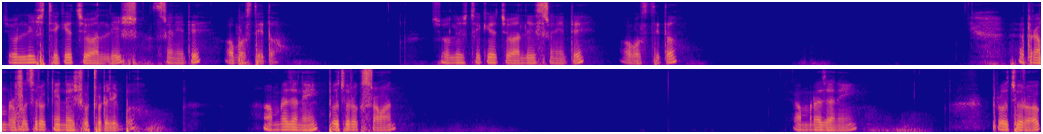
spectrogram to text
চল্লিশ থেকে চুয়াল্লিশ শ্রেণীতে অবস্থিত। চল্লিশ থেকে চুয়াল্লিশ শ্রেণীতে অবস্থিত। এবার আমরা প্রচুরক নির্ণয় সূত্রটা লিখব। আমরা জানি প্রচুরক সমান। আমরা জানি প্রচুরক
